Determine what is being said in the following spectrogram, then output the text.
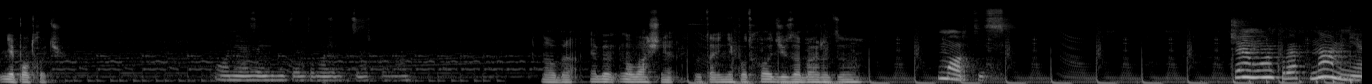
Nie podchodź. O nie, za Idwitem to może być ciężko? Dobra, ja bym, no właśnie, tutaj nie podchodził za bardzo. Mortis. Czemu akurat na mnie?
